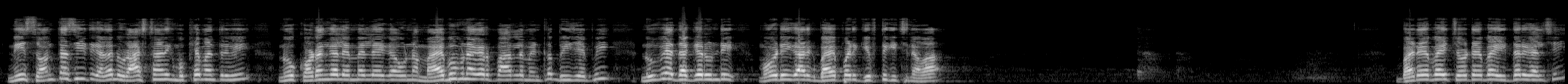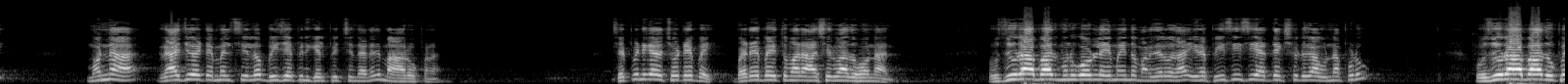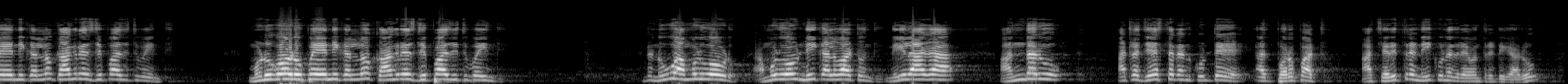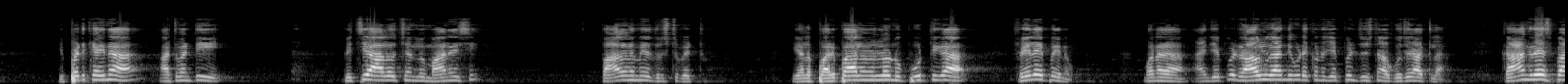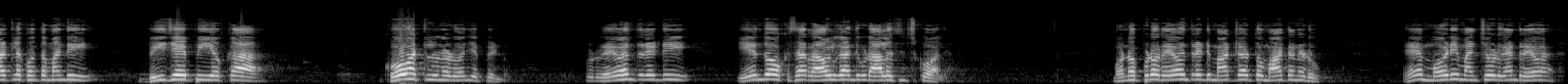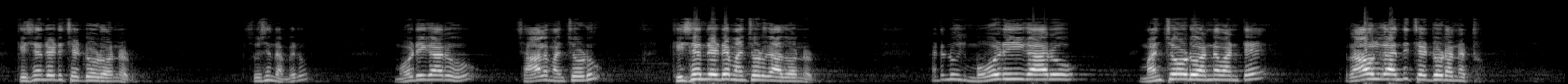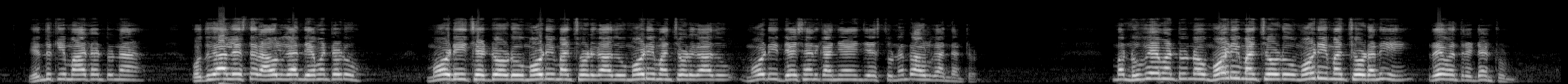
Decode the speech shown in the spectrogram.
నీ సొంత సీటు కదా నువ్వు రాష్ట్రానికి ముఖ్యమంత్రివి నువ్వు కొడంగల్ ఎమ్మెల్యేగా ఉన్న మహబూబ్ నగర్ పార్లమెంట్లో బీజేపీ నువ్వే దగ్గరుండి మోడీ గారికి భయపడి గిఫ్ట్ ఇచ్చినవా? బడేబాయ్ చోటేబాయ్ ఇద్దరు కలిసి మొన్న గ్రాడ్యుయేట్ ఎమ్మెల్సీలో బీజేపీని గెలిపించింది అనేది మా ఆరోపణ. చెప్పింది కదా చోటేబాయ్ బడేబాయ్ తుమారా ఆశీర్వాద్ హోనా అని. హుజూరాబాద్ మునుగోడులో ఏమైందో మనకు తెలియదా ఈయన పిసిసి అధ్యక్షుడిగా ఉన్నప్పుడు హుజూరాబాద్ ఉప ఎన్నికల్లో కాంగ్రెస్ డిపాజిట్ పోయింది. మునుగోడు ఉప ఎన్నికల్లో కాంగ్రెస్ డిపాజిట్ పోయింది. అంటే నువ్వు అమ్ముడు ఓవుడు అమ్ముడు ఓవుడు నీకు అలవాటు ఉంది. నీలాగా అందరూ అట్లా చేస్తారనుకుంటే అది పొరపాటు. ఆ చరిత్ర నీకున్నది రేవంత్ రెడ్డి గారు. ఇప్పటికైనా అటువంటి పిచ్చి ఆలోచనలు మానేసి పాలన మీద దృష్టి పెట్టు. ఇలా పరిపాలనలో నువ్వు పూర్తిగా ఫెయిల్ అయిపోయినావు. మన ఆయన చెప్పిండు రాహుల్ గాంధీ కూడా ఇక్కడ చెప్పిండు చూసినావు గుజరాత్లో? కాంగ్రెస్ పార్టీలో కొంతమంది బీజేపీ యొక్క కోవట్లు ఉన్నాడు అని చెప్పిండు. ఇప్పుడు రేవంత్ రెడ్డి ఏందో ఒకసారి రాహుల్ గాంధీ కూడా ఆలోచించుకోవాలి. మొన్నప్పుడు రేవంత్ రెడ్డి మాట్లాడుతూ మాట అన్నాడు ఏ మోడీ మంచోడు కానీ రేవ కిషన్ రెడ్డి చెడ్డోడు అన్నాడు. చూసిందా మీరు? మోడీ గారు చాలా మంచోడు కిషన్ రెడ్డే మంచోడు కాదు అన్నాడు. అంటే నువ్వు మోడీ గారు మంచోడు అన్నవంటే రాహుల్ గాంధీ చెడ్డోడు అన్నట్టు. ఎందుకు ఈ మాట అంటున్నా? పొద్దుగా లేస్తే రాహుల్ గాంధీ ఏమంటాడు? మోడీ చెడ్డోడు మోడీ మంచోడు కాదు మోడీ మంచోడు కాదు మోడీ దేశానికి అన్యాయం చేస్తుండని రాహుల్ గాంధీ అంటాడు. మరి నువ్వేమంటున్నావు? మోడీ మంచోడు మోడీ మంచోడు అని రేవంత్ రెడ్డి అంటుండు.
